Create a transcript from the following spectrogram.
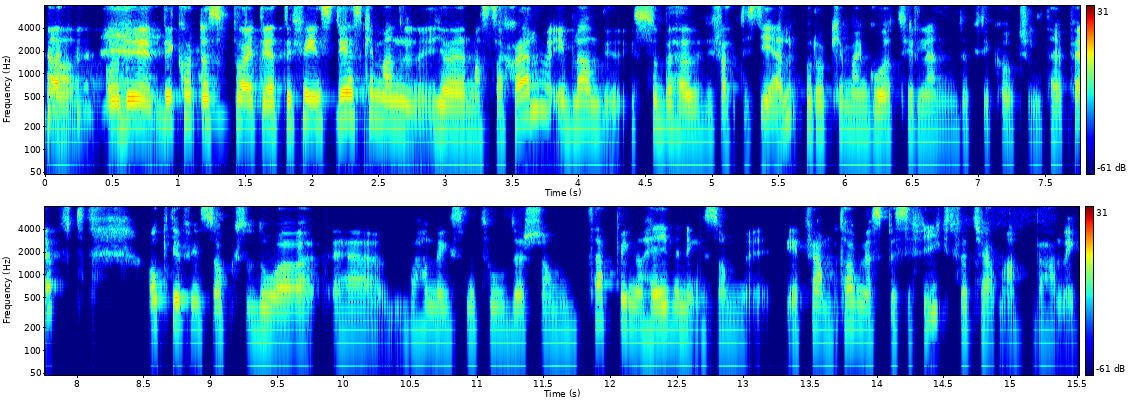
ja. Och det, det korta svaret är att det finns, dels kan man göra en massa själv, ibland så behöver vi faktiskt hjälp och då kan man gå till en duktig coach eller terapeut. Och det finns också då eh, behandlingsmetoder som tapping och havening som är framtagna specifikt för traumabehandling.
